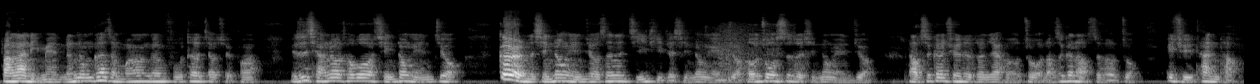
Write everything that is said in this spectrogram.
方案里面，人文课程方案跟福特教学方案也是强调透过行动研究、个人的行动研究，甚至集体的行动研究、合作式的行动研究，老师跟学者专家合作，老师跟老师合作，一起探讨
